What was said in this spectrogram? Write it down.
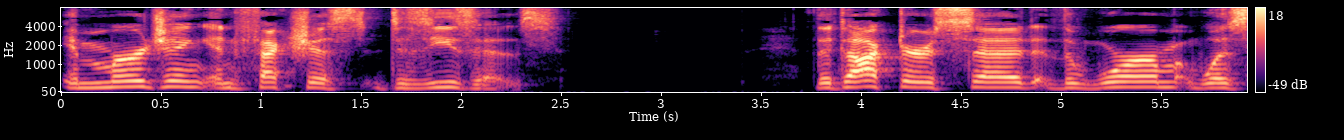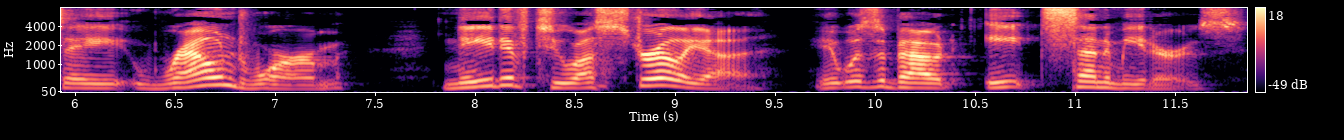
Emerging Infectious Diseases. The doctors said the worm was a roundworm native to Australia. It was about 8 centimeters.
